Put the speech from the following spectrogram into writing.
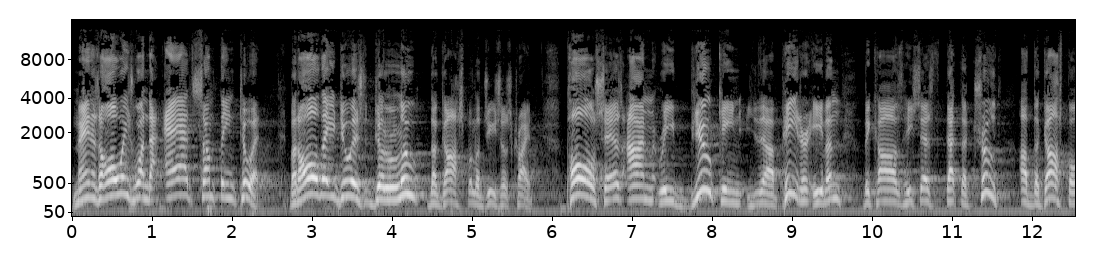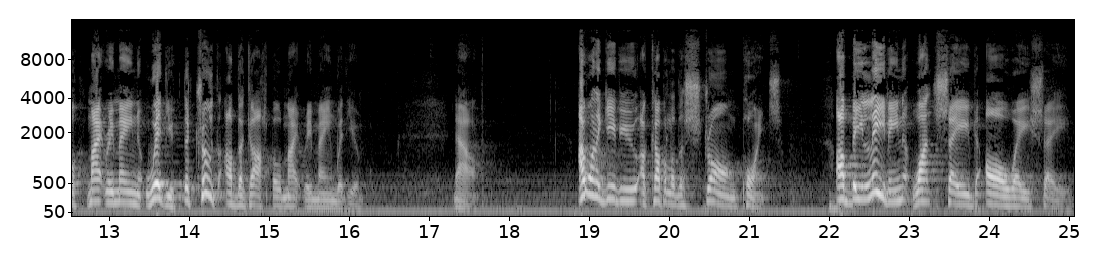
Man is always wanting to add something to it. But all they do is dilute the gospel of Jesus Christ. Paul says, I'm rebuking uh, Peter even because he says that the truth of the gospel might remain with you. The truth of the gospel might remain with you. Now, I want to give you a couple of the strong points of believing once saved, always saved.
